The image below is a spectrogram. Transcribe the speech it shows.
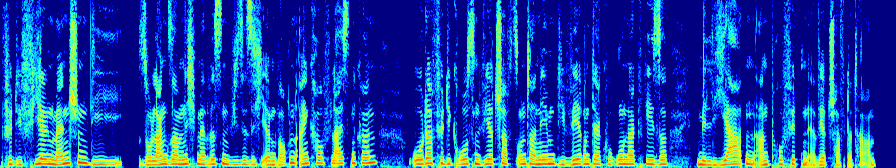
Für die vielen Menschen, die so langsam nicht mehr wissen, wie sie sich ihren Wocheneinkauf leisten können? oder für die großen Wirtschaftsunternehmen, die während der Corona-Krise Milliarden an Profiten erwirtschaftet haben.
